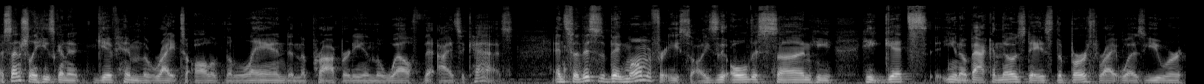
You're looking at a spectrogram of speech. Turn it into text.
essentially he's going to give him the right to all of the land and the property and the wealth that Isaac has. And so this is a big moment for Esau. He's the oldest son. He he gets, you know, back in those days the birthright was you were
